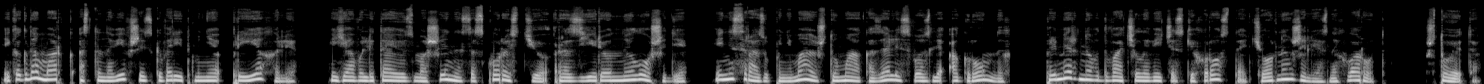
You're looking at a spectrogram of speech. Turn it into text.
И когда Марк, остановившись, говорит мне «приехали», я вылетаю из машины со скоростью разъяренной лошади и не сразу понимаю, что мы оказались возле огромных, примерно в два человеческих роста, черных железных ворот. Что это?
